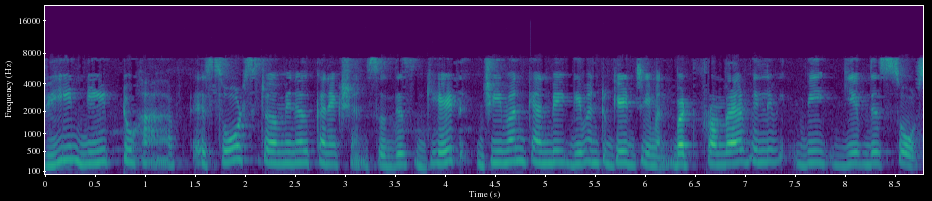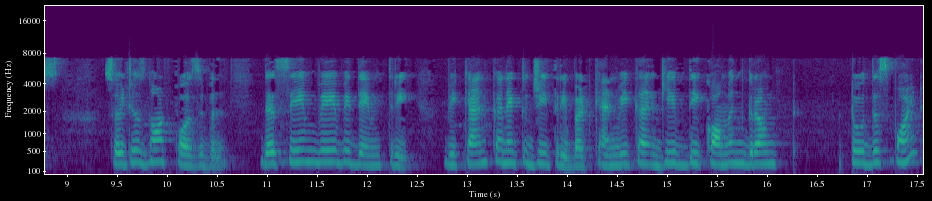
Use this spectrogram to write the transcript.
we need to have a source terminal connection. So this gate G1 can be given to gate G1 but from where will we give this source? So it is not possible. The same way with M3 we can connect G3 but can we give the common ground to this point?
